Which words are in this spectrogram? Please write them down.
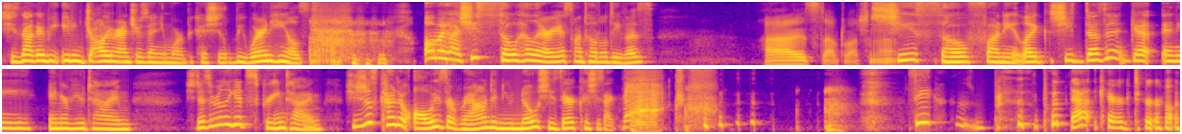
She's not going to be eating Jolly Ranchers anymore because she'll be wearing heels oh my gosh, she's so hilarious on Total Divas. I stopped watching that. She's so funny. Like she doesn't get any interview time. She doesn't really get screen time. She's just kind of always around and you know she's there cuz she's like See, put that character on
